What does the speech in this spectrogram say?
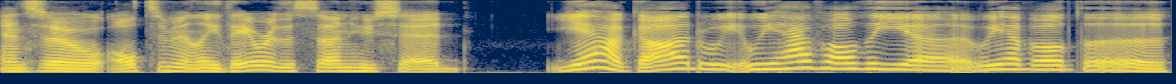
and so ultimately, they were the son who said, "Yeah, God, we we have all the uh, we have all the."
